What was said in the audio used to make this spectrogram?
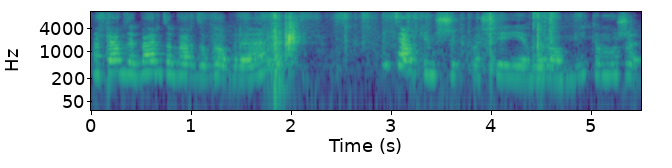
Naprawdę bardzo, bardzo dobre. I całkiem szybko się je robi. To może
